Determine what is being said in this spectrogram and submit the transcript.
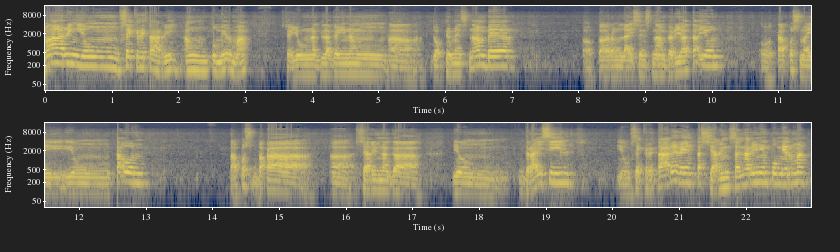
Maaring yung secretary ang pumirma. Siya yung naglagay ng ah, documents number, o parang license number yata yon o tapos may yung taon. Tapos baka ah, siya rin nag ah, yung dry seal yung secretary rin tas siya rin sana rin yung pumirma.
